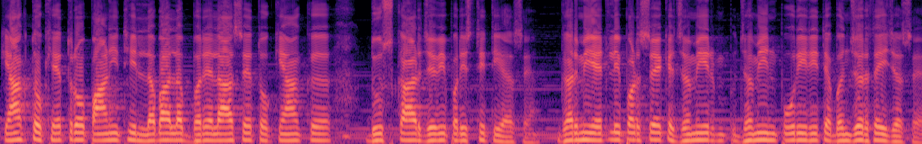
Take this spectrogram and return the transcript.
ક્યાંક તો ખેતરો પાણીથી લબાલબ ભરેલા હશે, તો ક્યાંક દુષ્કાળ જેવી પરિસ્થિતિ હશે. ગરમી એટલી પડશે કે જમીન જમીન પૂરી રીતે બંજર થઈ જશે.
